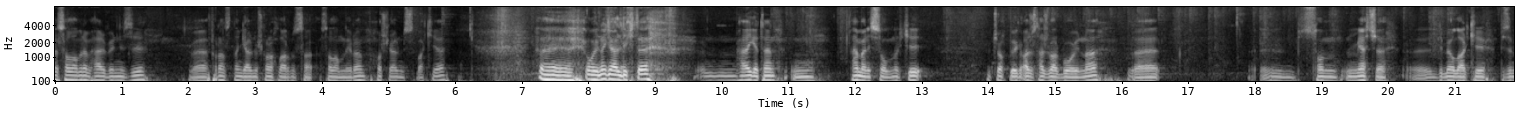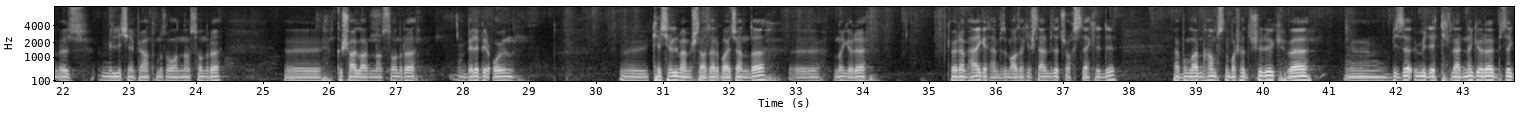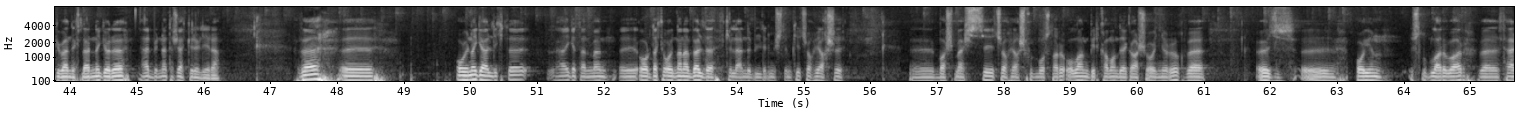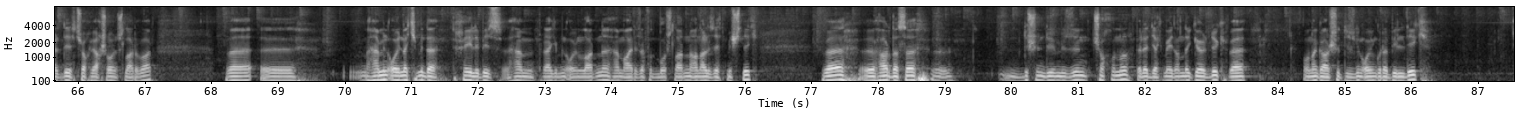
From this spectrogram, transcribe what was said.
Mən də salamlayıram hər birinizi və Fransadan gəlmiş qonaqlarımızı salamlayıram. Xoş gəlmisiniz Bakıya. E, oyuna gəldikdə həqiqətən həmən hiss olunur ki, çox böyük ajitaj var bu oyuna və son ümumiyyətcə demək olar ki, bizim öz milli çempionatımız olandan sonra qış aylarından sonra belə bir oyun keçirilməmişdi Azərbaycanda. Buna görə görürəm həqiqətən bizim azərkeşlərimiz də çox istəklidir və bunların hamısını başa düşürük və bizə ümid etdiklərinə görə, bizə güvəndiklərinə görə hər birinə təşəkkür eləyirəm. Və e, oyuna gəldikdə həqiqətən mən e, oradakı oyundan əvvəl də fikirlərimi bildirmişdim ki, çox yaxşı baş məşqçisi, çox yaxşı futbolçuları olan bir komandaya qarşı oynayırıq və öz ə, oyun üslubları var və fərdi çox yaxşı oyunçuları var. Və ə, həmin oyuna kimi də xeyli biz həm rəqibin oyunlarını, həm ayrıca futbolçularını analiz etmişdik və ə, hardasa ə, düşündüyümüzün çoxunu belə deyək meydanda gördük və ona qarşı düzgün oyun qura bildik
